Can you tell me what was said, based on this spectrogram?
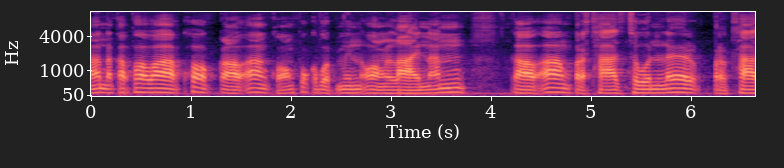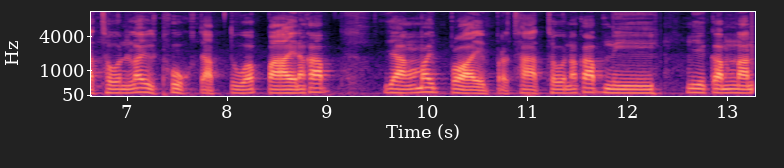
นั้นนะครับ เพราะว่าข้อกล่าวอ้างของพวกกบฏมินออนไลน์นั้น กล่าวอ้างประชาชนและประชาชนไล่ถูกจับตัวไปนะครับ ยังไม่ปล่อยประชาชนนะครับมีมีกำนัน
